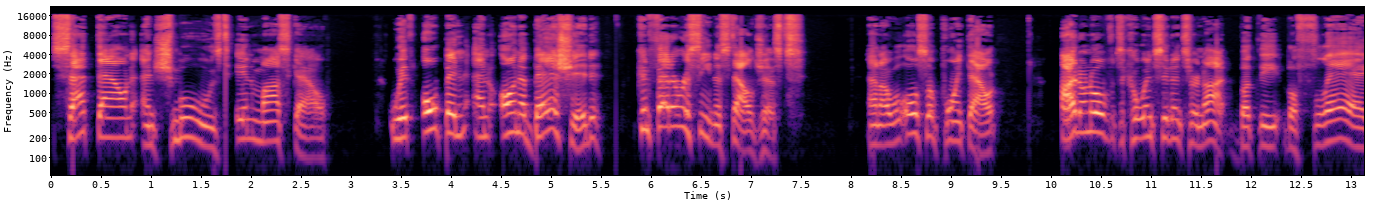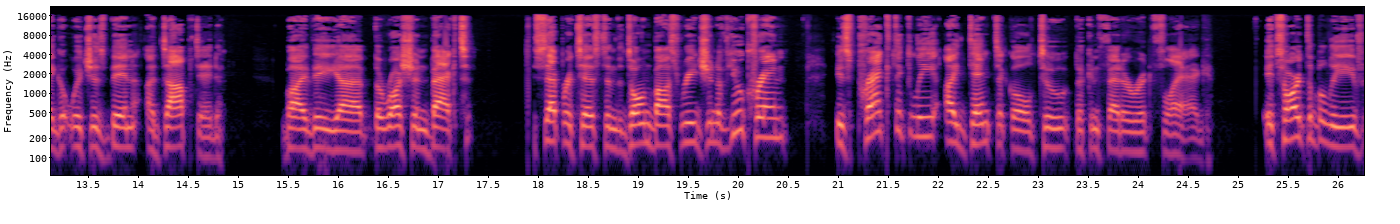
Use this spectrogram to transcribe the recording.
sat down and schmoozed in Moscow with open and unabashed Confederacy nostalgists. And I will also point out, I don't know if it's a coincidence or not, but the, the flag which has been adopted by the uh, the Russian-backed separatists in the Donbass region of Ukraine is practically identical to the Confederate flag. It's hard to believe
